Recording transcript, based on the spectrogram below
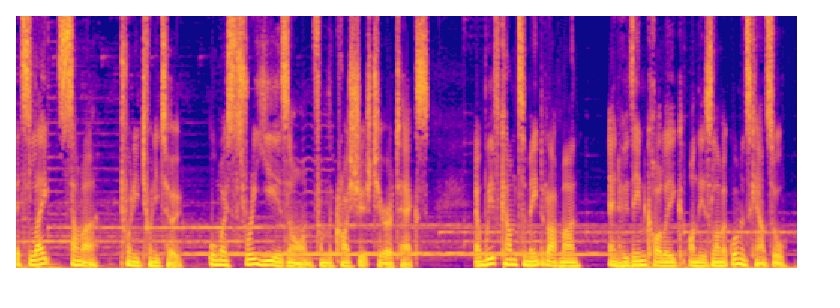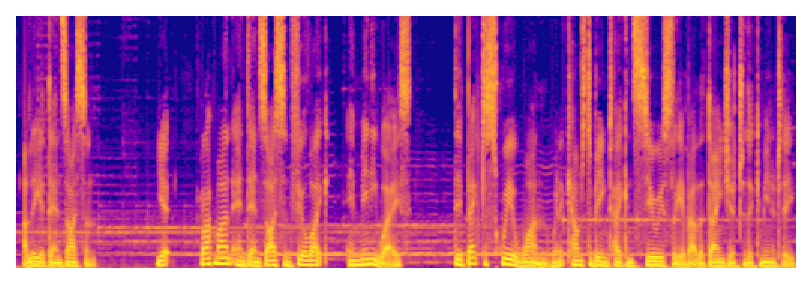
It's late summer 2022, almost three years on from the Christchurch terror attacks, and we've come to meet Rahman and her then colleague on the Islamic Women's Council, Aliya Danzeisen. Yet, Rahman and Danzeisen feel like, in many ways, they're back to square one when it comes to being taken seriously about the danger to the community.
